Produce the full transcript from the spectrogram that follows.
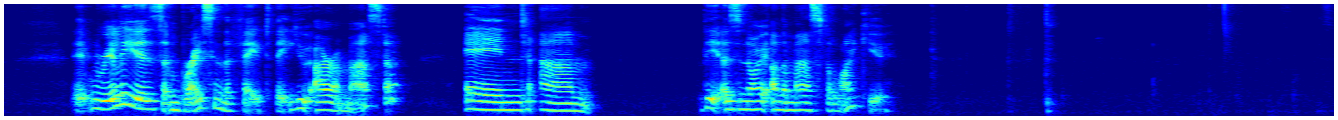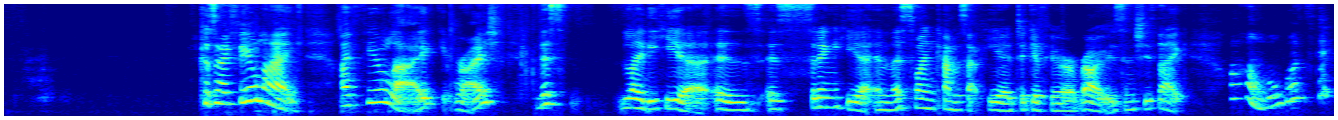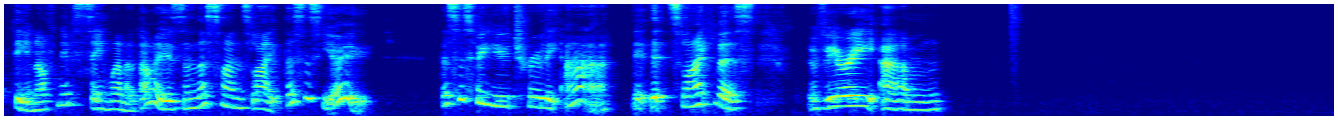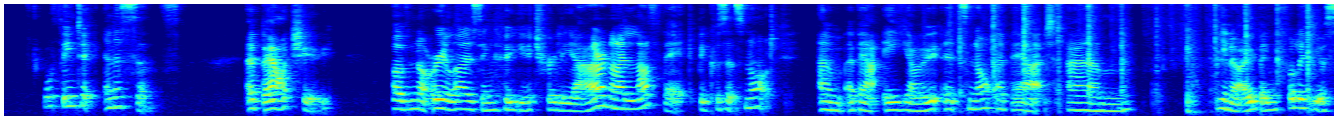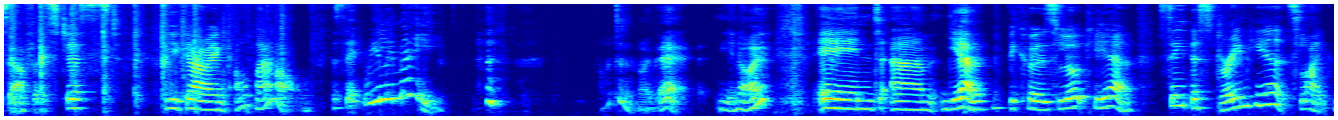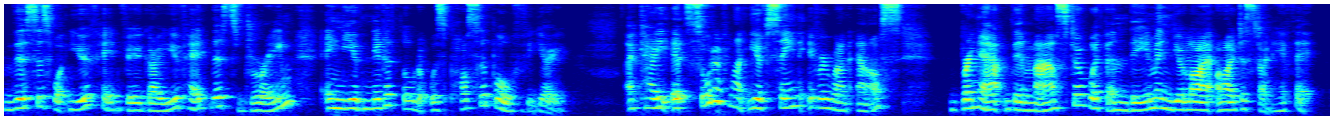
It really is embracing the fact that you are a master and um, there is no other master like you. Because I feel like, I feel like, right, this lady here is is sitting here and this one comes up here to give her a rose and she's like, oh, well, what's that then? I've never seen one of those. And this one's like, this is you. This is who you truly are. It, it's like this very um, authentic innocence about you of not realizing who you truly are. And I love that because it's not um, about ego. It's not about, um, you know, being full of yourself. It's just you going, oh, wow, is that really me? I didn't know that you know? And um yeah because look here see this dream here? It's like this is what you've had virgo. You've had this dream and you've never thought it was possible for you okay? It's sort of like you've seen everyone else bring out their master within them and you're like i just don't have that.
